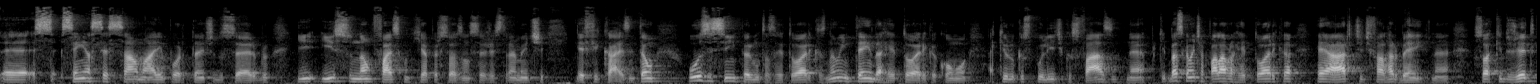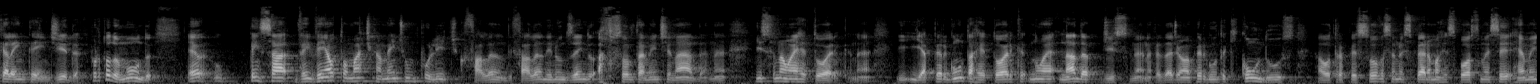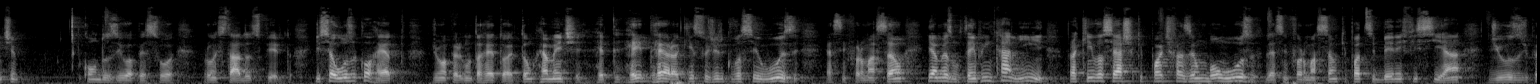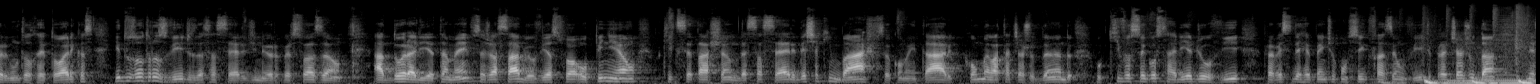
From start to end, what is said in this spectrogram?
é, sem acessar uma área importante do cérebro, e isso não faz com que a persuasão seja extremamente eficaz. Então, use sim perguntas retóricas. Não entenda a retórica como aquilo que os políticos fazem, né? porque basicamente a palavra retórica é a arte de falar bem. Né? Só que do jeito que ela é entendida por todo mundo, é pensar, vem, vem, automaticamente um político falando e falando e não dizendo absolutamente nada. Né? Isso não é retórica. Né? E, e, a pergunta retórica não é nada disso. Né? Na verdade, é uma pergunta que conduz a outra pessoa, você não espera uma resposta, mas você realmente conduziu a pessoa para um estado de espírito. Isso é o uso correto de uma pergunta retórica. Então, realmente, reitero aqui, sugiro que você use essa informação e, ao mesmo tempo, encaminhe para quem você acha que pode fazer um bom uso dessa informação, que pode se beneficiar de uso de perguntas retóricas e dos outros vídeos dessa série de neuropersuasão. Adoraria também, você já sabe, ouvir a sua opinião, o que, você está achando dessa série. Deixa aqui embaixo o seu comentário, como ela está te ajudando, o que você gostaria de ouvir, para ver se de repente eu consigo fazer um vídeo para te ajudar nesse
